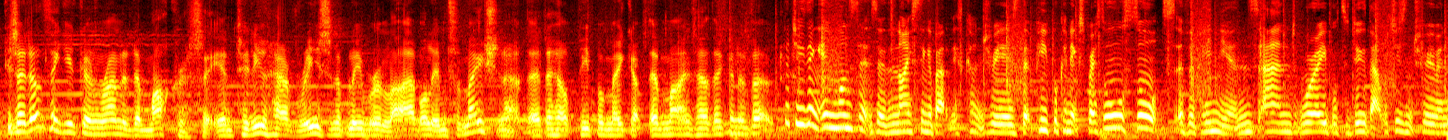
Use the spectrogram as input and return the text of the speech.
because I don't think you can run a democracy until you have reasonably reliable information out there to help people make up their minds how they're going to vote. But do you think, in one sense, though, the nice thing about this country is that people can express all sorts of opinions, and we're able to do that, which isn't true in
